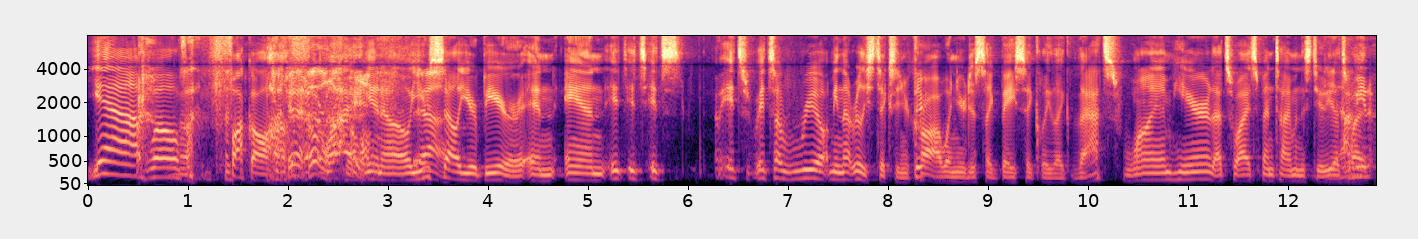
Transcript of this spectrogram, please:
yeah, well, fuck off, you know, you Yeah. sell your beer, and and it, it's it's. It's it's a real. I mean, that really sticks in your craw when you're just like basically like that's why I'm here. That's why I spend time in the studio. That's I why. mean,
